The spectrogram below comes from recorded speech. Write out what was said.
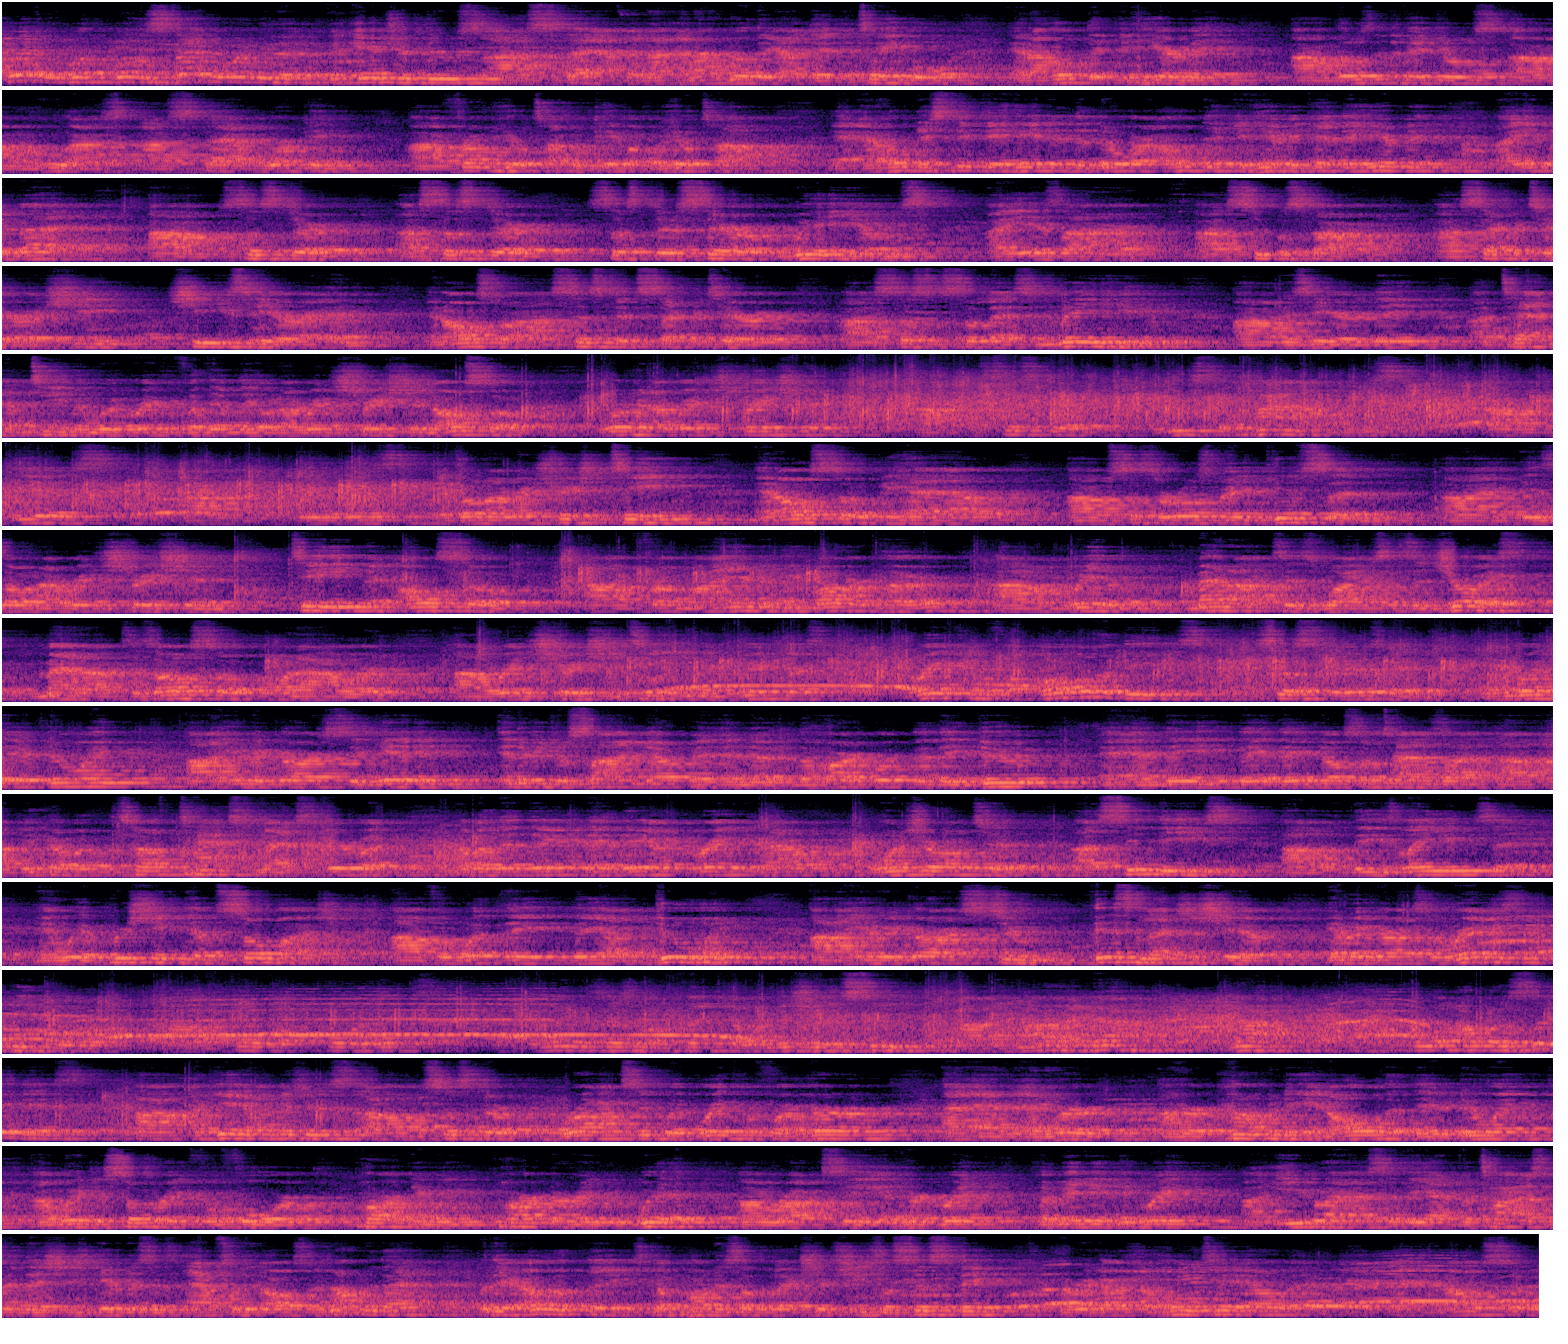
Quickly, Brother Stanley wanted me to, to introduce our staff, and I, and I know they're out there at the table, and I hope they can hear me. Um, those individuals um, who are our staff working uh, from Hilltop, who came up from Hilltop, and I hope they stick their head in the door. I hope they can hear me. Can they hear me uh, in the back? Um, sister, uh, sister, sister Sarah Williams uh, is our uh, superstar uh, secretary. She, she's here, and and also our assistant secretary, uh, Sister Celeste Mayhew, um, is here. They a tandem team, and we're grateful for them. They're on our registration. Also, working our registration, uh, Sister Lisa Pounds uh, is, uh, is, is, on our registration team. And also we have um, Sister Rosemary Gibson uh, is on our registration team. And also uh, from Miami, we borrowed her, um, William Maddox's wife, Sister Joyce, Maddox is also on our uh, registration team, and we're just grateful for all of these sisters and, and what they're doing uh, in regards to getting individuals signed up and, and the, the, hard work that they do. And they, they, they know sometimes I, I, I become a tough taskmaster, but, but they, they, they are great. And I want you all to uh, see these, uh, these ladies, and, and we appreciate them so much uh, for what they, they are doing uh, in regards to this lectureship, in regards to registering people uh, for, for this. And ladies, I just want to thank you. I want to sure they see. Uh, all right, now, now, I want, I want to say this. Uh, again, I mentioned this um, sister Roxy. We're grateful for her and, and her uh, her company and all that they're doing. And we're just so grateful for partnering partnering with uh, Roxy and her great committee and the great uh, e-blast and the advertisement that she's given us is absolutely awesome. Not only that, but there are other things, components of the lecture she's assisting in regards to hotel and, and also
